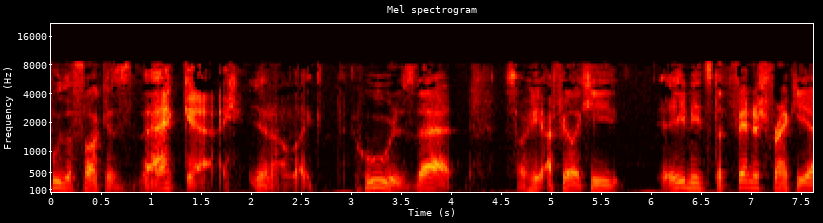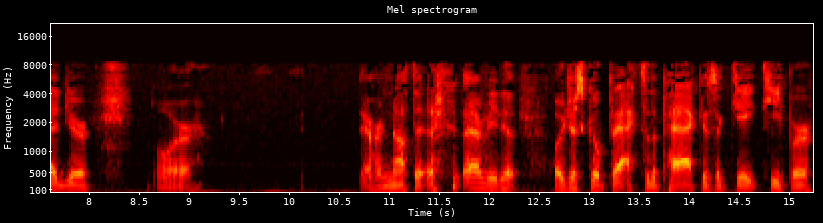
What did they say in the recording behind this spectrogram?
who the fuck is that guy? You know, like who is that? So he, I feel like he he needs to finish Frankie Edgar, or or nothing. I mean, or just go back to the pack as a gatekeeper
